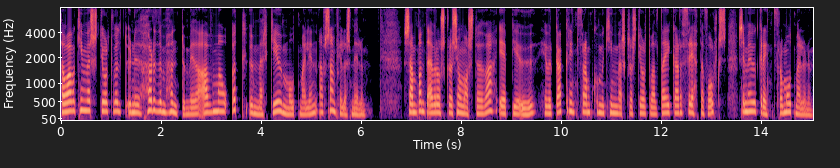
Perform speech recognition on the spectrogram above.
Þá hafa kynversk stjórnvöld unnið hörðum höndum við að afmá öll ummerki um mótmælin af samfélagsmiðlum. Samband Evróskra sjómarstöða, EBU, hefur gaggrínt framkomu kynverskra stjórnvalda í garð fréttafólks sem hefur greint frá mótmælunum.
